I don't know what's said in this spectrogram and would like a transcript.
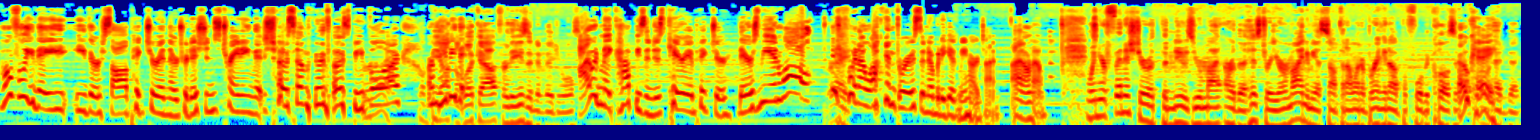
hopefully they either saw a picture in their traditions training that shows them who those people are, They'll or be maybe on the they, lookout for these individuals. I would make copies and just carry a picture. There's me and Walt Right. when I'm walking through, so nobody gives me a hard time. I don't know. When you're finished here with the news, you remind or the history, you reminded me of something. I want to bring it up before we close it. Okay. Go ahead, Vic.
